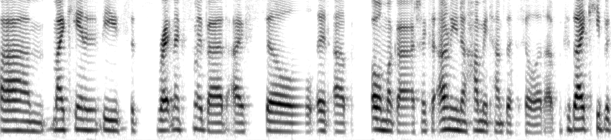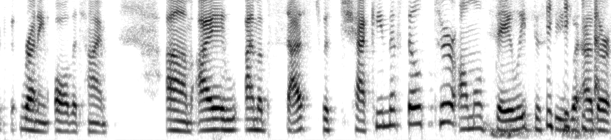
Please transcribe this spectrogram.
Um, my canopy sits right next to my bed. I fill it up. Oh my gosh, I, I don't even know how many times I fill it up because I keep it running all the time. Um, I I'm obsessed with checking the filter almost daily to see what yes. other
